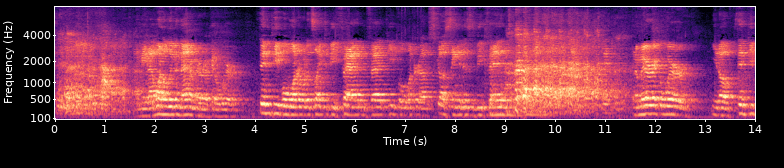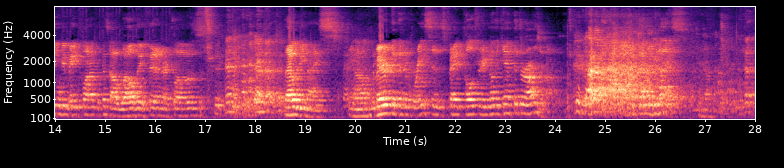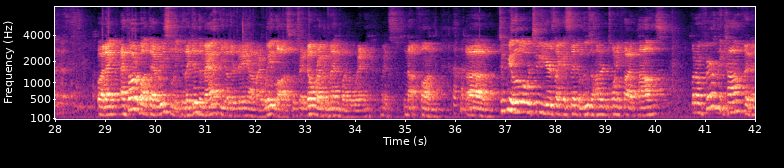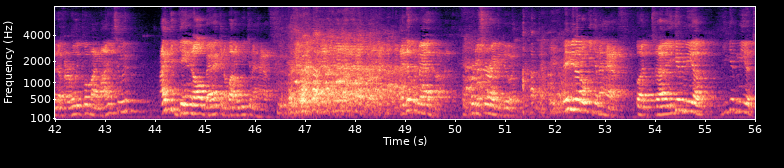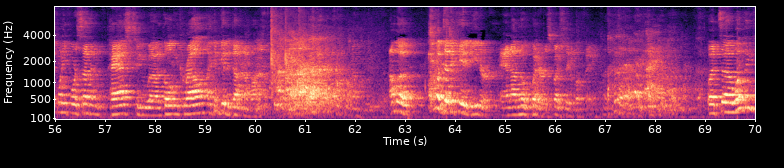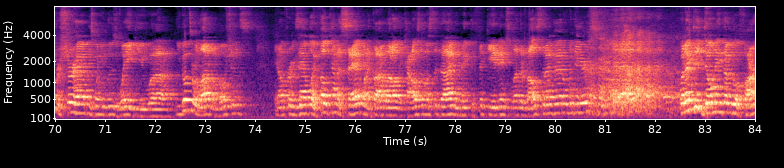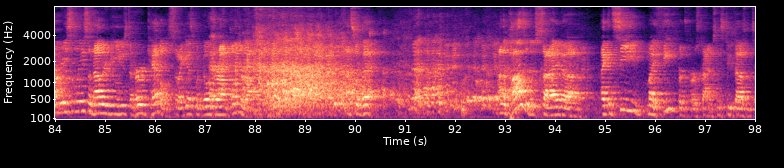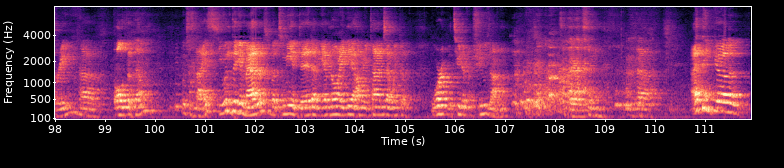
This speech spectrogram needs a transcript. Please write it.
I mean, I want to live in that America where thin people wonder what it's like to be fat, and fat people wonder how disgusting it is to be thin. in America where, you know, thin people get made fun of because how well they fit in their clothes. that would be nice. You know, an America that embraces fat culture even though they can't fit their arms around it that would be nice. You know? But I, I thought about that recently because I did the math the other day on my weight loss, which I don't recommend, by the way. It's not fun. Uh, took me a little over two years, like I said, to lose 125 pounds. But I'm fairly confident if I really put my mind to it, I could gain it all back in about a week and a half. I did the math on it. I'm pretty sure I could do it. Maybe not a week and a half. But uh, you give me a you give me a 24/7 pass to uh, Golden Corral, I can get it done in a month. I'm a I'm a dedicated eater, and I'm no quitter, especially at a buffet. But uh, one thing for sure happens when you lose weight, you uh, you go through a lot of emotions. You know, for example, I felt kind of sad when I thought about all the cows that must have died to make the 58-inch leather belts that I've had over the years. But I did donate them to a farm recently, so now they're being used to herd cattle, so I guess what goes around comes around. Not so bad. On the positive side, uh, I can see my feet for the first time since 2003, uh, both of them, which is nice. You wouldn't think it matters, but to me it did. I mean, you have no idea how many times I went to work with two different shoes on. It's embarrassing. And, uh, I think uh,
